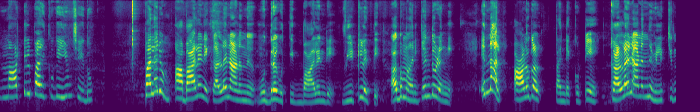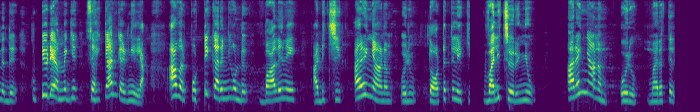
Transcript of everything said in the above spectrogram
നാട്ടിൽ പരക്കുകയും ചെയ്തു. പലരും ആ ബാലനെ കള്ളനാണെന്ന് മുദ്രകുത്തി ബാലന്റെ വീട്ടിലെത്തി അപമാനിക്കാൻ തുടങ്ങി. എന്നാൽ ആളുകൾ തന്റെ കുട്ടിയെ കള്ളനാണെന്ന് വിളിക്കുന്നത് കുട്ടിയുടെ അമ്മയ്ക്ക് സഹിക്കാൻ കഴിഞ്ഞില്ല. അവർ പൊട്ടിക്കരഞ്ഞുകൊണ്ട് ബാലനെ അടിച്ച് അരഞ്ഞാണം ഒരു തോട്ടത്തിലേക്ക് വലിച്ചെറിഞ്ഞു. അരഞ്ഞാണം ഒരു മരത്തിൽ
